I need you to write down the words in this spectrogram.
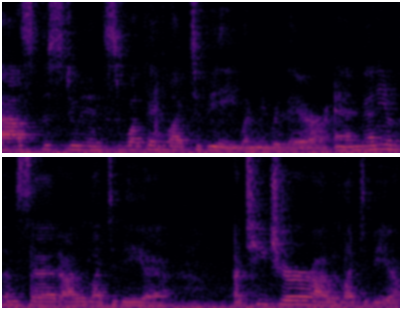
asked the students what they'd like to be when we were there, and many of them said, I would like to be a, a teacher, I would like to be a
